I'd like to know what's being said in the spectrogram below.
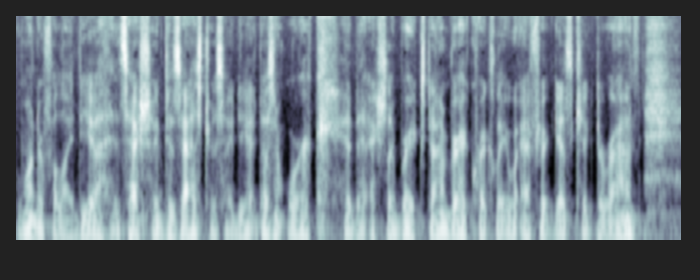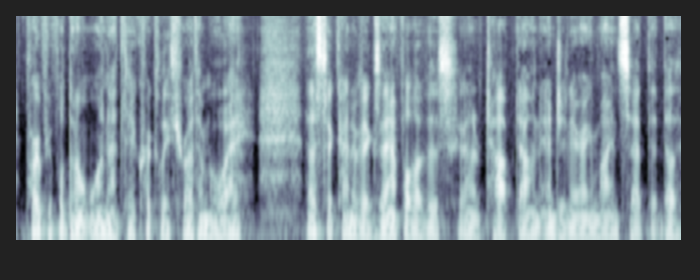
wonderful idea it's actually a disastrous idea it doesn't work it actually breaks down very quickly after it gets kicked around poor people don't want it they quickly throw them away that's the kind of example of this kind of top-down engineering mindset that does,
